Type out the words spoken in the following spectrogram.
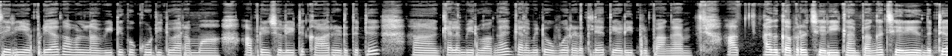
சரி எப்படியாவது அவளை நான் வீட்டுக்கு கூட்டிகிட்டு வரேம்மா அப்படின்னு சொல்லிட்டு கார் எடுத்துகிட்டு கிளம்பிடுவாங்க கிளம்பிட்டு ஒவ்வொரு இடத்துலையா தேடிட்டுருப்பாங்க அதுக்கப்புறம் செரி காமிப்பாங்க. செரி இருந்துட்டு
